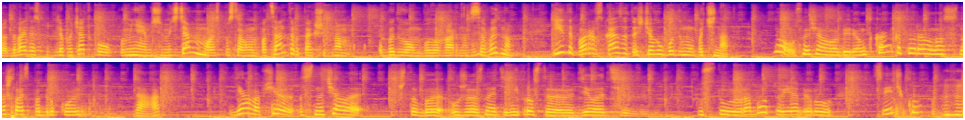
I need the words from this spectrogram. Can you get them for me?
що, давайте спо- для початку поміняємося місцями, ми вас поставимо по центру, так щоб нам обидвом було гарно все видно. І тепер розказуйте, з чого будемо починати. Ну, сначала мы берем ткань, которая у нас нашлась под рукой. Так. Я вообще сначала, чтобы уже, знаете, не просто делать пустую работу, я беру свечку Угу.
